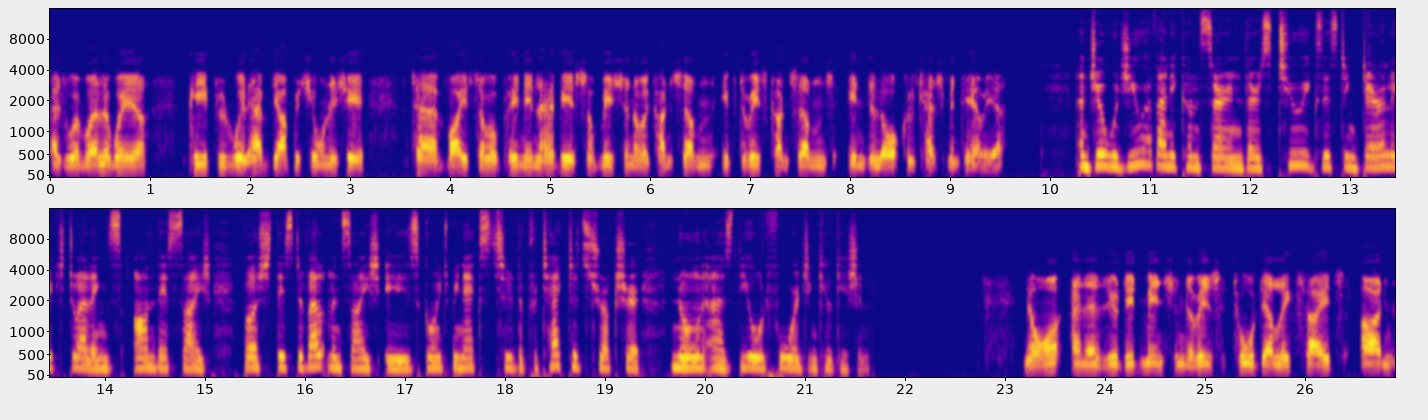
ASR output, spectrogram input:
as we're well aware, people will have the opportunity to voice their opinion. Be a submission of a concern if there is concerns in the local catchment area. And Joe, would you have any concern? There's two existing derelict dwellings on this site, but this development site is going to be next to the protected structure known as the Old Forge in Kilkishen. No, and as you did mention, there is two derelict sites on,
